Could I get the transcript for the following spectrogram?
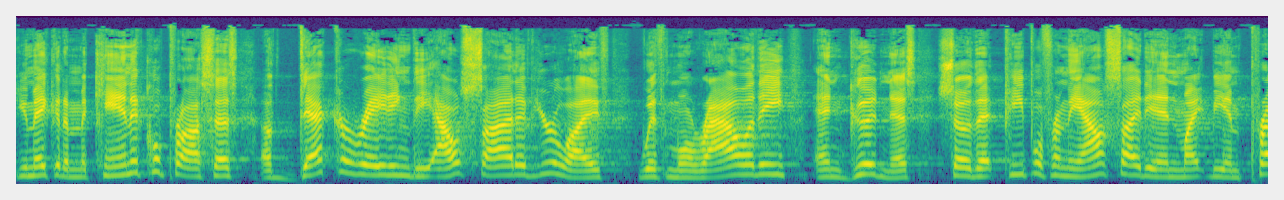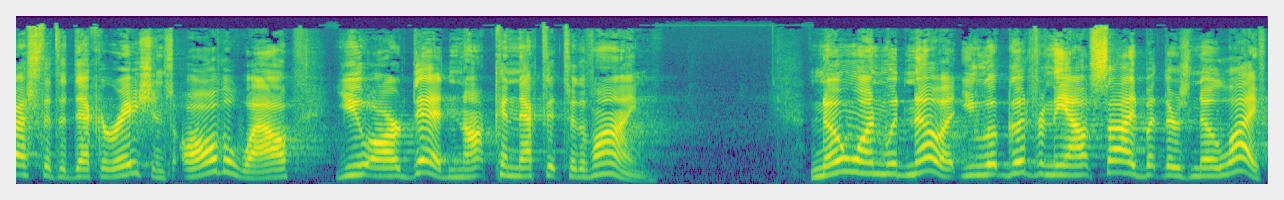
you make it a mechanical process of decorating the outside of your life with morality and goodness so that people from the outside in might be impressed at the decorations, all the while you are dead, not connected to the vine. No one would know it. You look good from the outside, but there's no life.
